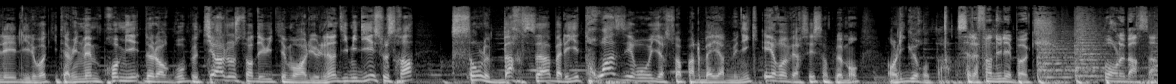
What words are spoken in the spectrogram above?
Les Lillois qui terminent même premier de leur groupe. Le tirage au sort des huitièmes aura lieu lundi midi et ce sera sans le Barça balayé 3-0 hier soir par le Bayern Munich et reversé simplement en Ligue Europa. C'est la fin d'une époque pour le Barça.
